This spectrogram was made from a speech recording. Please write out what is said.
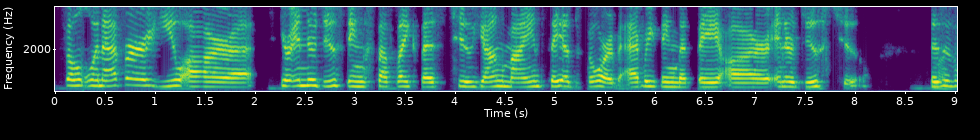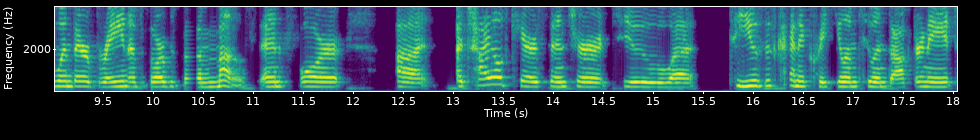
So whenever you are uh, you're introducing stuff like this to young minds, they absorb everything that they are introduced to. This is when their brain absorbs the most. And for uh, a child care center to uh, to use this kind of curriculum to indoctrinate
